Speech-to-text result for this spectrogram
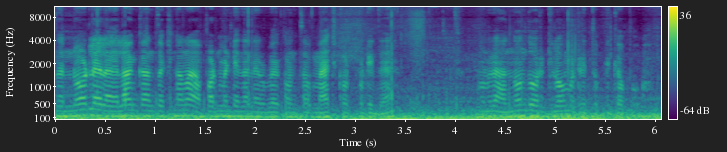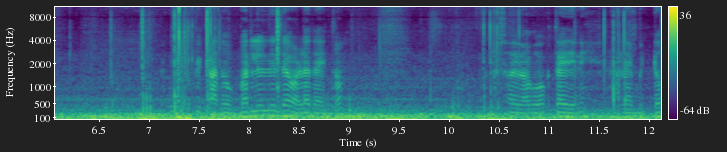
ನಾನು ನೋಡಲಿಲ್ಲ ಯಲಹಂಕ ಅಂದ ತಕ್ಷಣ ಅಪಾರ್ಟ್ಮೆಂಟಿಂದ ಇರಬೇಕು ಅಂತ ಮ್ಯಾಚ್ ಕೊಟ್ಬಿಟ್ಟಿದ್ದೆ. ನೋಡಿದ್ರೆ ಹನ್ನೊಂದುವರೆ ಕಿಲೋಮೀಟ್ರ್ ಇತ್ತು ಪಿಕಪ್ಪು ಪಿಕ್ ಅದು ಬರಲಿಲ್ಲದೆ ಒಳ್ಳೇದಾಯಿತು. ಸೊ ಇವಾಗ ಹೋಗ್ತಾ ಇದ್ದೀನಿ, ಮನೆ ಬಿಟ್ಟು.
